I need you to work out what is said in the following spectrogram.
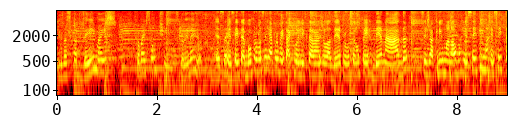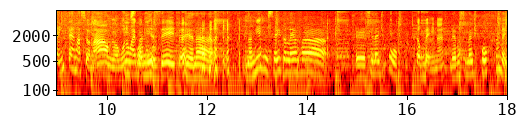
ele vai ficar bem mais... Fica mais soltinho, fica bem melhor. Essa receita é boa para você reaproveitar aquilo ali que está na geladeira, para você não perder nada. Você já cria uma nova receita e uma receita internacional, meu amor, não Isso, é qualquer minha- receita. É, na, na minha receita leva é, filé de porco. Também, né? Leva filé de porco também.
